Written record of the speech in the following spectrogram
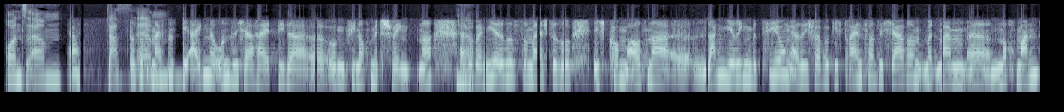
Und ähm, ja. Das, das ist ähm, meistens die eigene Unsicherheit, die da äh, irgendwie noch mitschwingt. Ne? Also ja. bei mir ist es zum Beispiel so, ich komme aus einer äh, langjährigen Beziehung, also ich war wirklich 23 Jahre mit meinem äh, noch Mann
